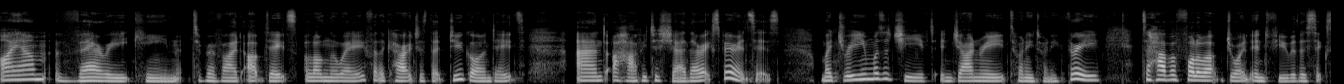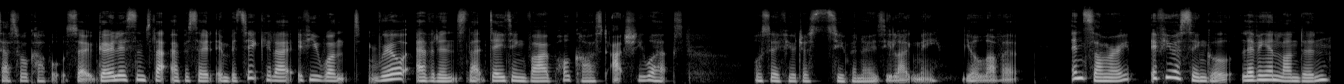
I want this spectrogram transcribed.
I am very keen to provide updates along the way for the characters that do go on dates and are happy to share their experiences. My dream was achieved in January 2023 to have a follow up joint interview with a successful couple. So go listen to that episode in particular if you want real evidence that dating via podcast actually works. Also, if you're just super nosy like me, you'll love it. In summary, if you are single, living in London,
